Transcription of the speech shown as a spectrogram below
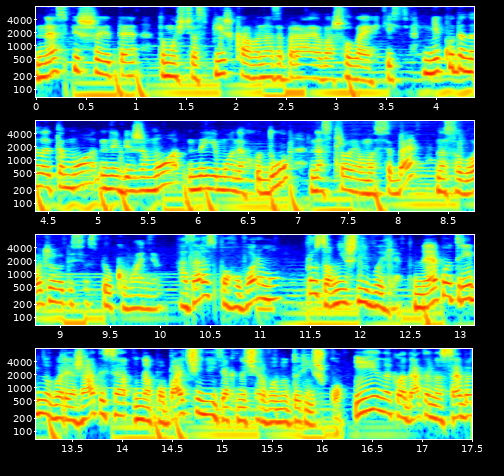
не спішити, тому що спішка вона забирає вашу легкість. Нікуди не летимо, не біжимо, не їмо на ходу, настроїмо себе насолоджуватися спілкуванням. А зараз поговоримо про зовнішній вигляд. Не потрібно виряжатися на побачення як на червону доріжку і накладати на себе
